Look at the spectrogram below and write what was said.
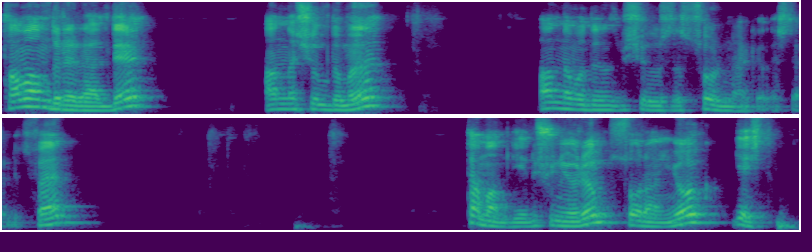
Tamamdır herhalde. Anlaşıldı mı? Anlamadığınız bir şey olursa sorun arkadaşlar lütfen. Tamam diye düşünüyorum. Soran yok. Geçtim.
